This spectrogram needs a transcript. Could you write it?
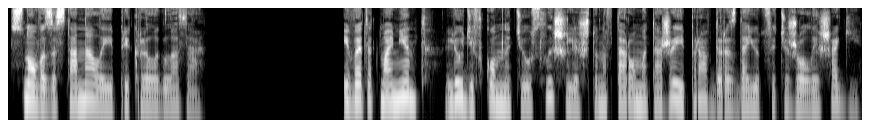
снова застонала и прикрыла глаза. И в этот момент люди в комнате услышали, что на втором этаже и правда раздаются тяжелые шаги.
